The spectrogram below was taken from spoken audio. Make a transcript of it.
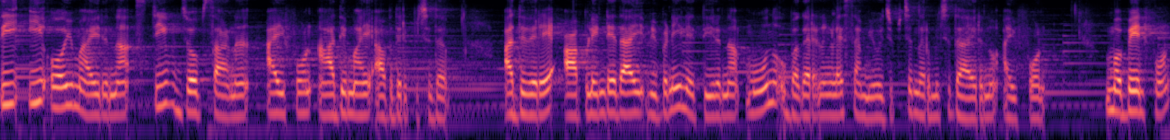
സിഇഒയുമായിരുന്ന സ്റ്റീവ് ജോബ്സ് ആണ് ഐഫോൺ ആദ്യമായി അവതരിപ്പിച്ചത്. അതുവരെ ആപ്പിളിന്റെതായി വിപണിയിലെത്തിയിരുന്ന മൂന്ന് ഉപകരണങ്ങളെ സംയോജിപ്പിച്ച് നിർമ്മിച്ചതായിരുന്നു ഐഫോൺ. മൊബൈൽ ഫോൺ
